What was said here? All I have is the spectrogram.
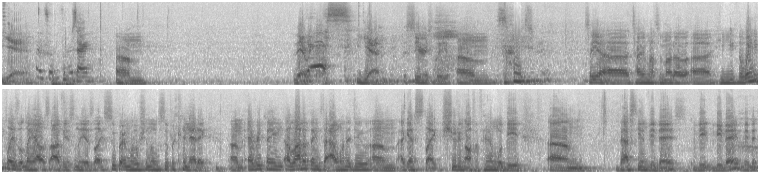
Yeah. Sorry. Um, there we go. Yeah, seriously. Um, so yeah, uh, Taiyo Matsumoto, uh, he the way he plays with layouts obviously is like super emotional, super kinetic. Um, everything, a lot of things that I want to do, um, I guess like shooting off of him would be um, Bastien Vives, Vi- Vive, Vive.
